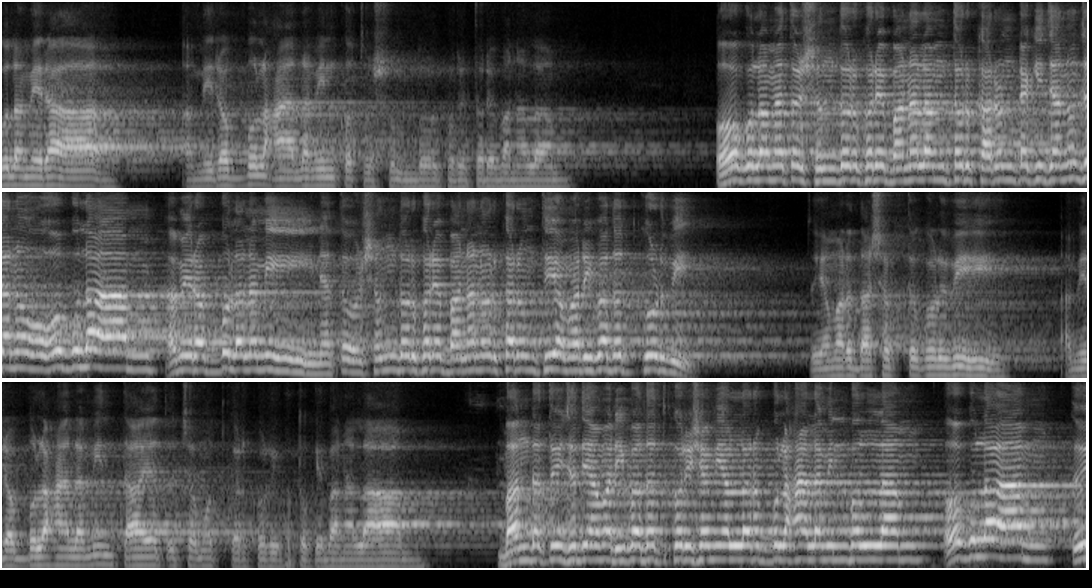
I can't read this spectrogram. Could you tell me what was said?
গোলামেরা আমি রব্বুল আলামিন কত সুন্দর করে তোরে বানালাম। ও গোলাম, এত সুন্দর করে বানালাম, তোর কারণটা কি জানো? জানো, ও গোলাম, আমি রব্বুল আলামিন, এত সুন্দর করে বানানোর কারণ তুই আমার ইবাদত করবি, তুই আমার দাসত্ব করবি। আমি রব্বুল আলামিন তাই এত চমৎকার করে তোকে বানালাম। বান্দা, তুই যদি আমার ইবাদত করিস, আমি আল্লাহ রব্বুল আলামিন বললাম, ও গুলাম, তুই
